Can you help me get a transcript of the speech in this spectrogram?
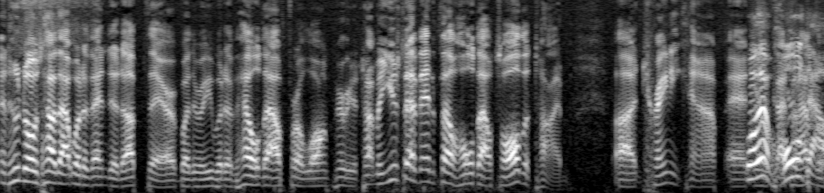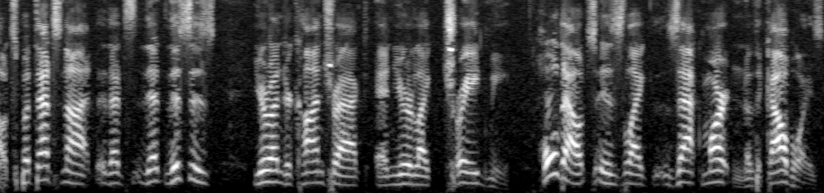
And who knows how that would have ended up there, whether he would have held out for a long period of time. I used to have NFL holdouts all the time, uh, training camp. And, well, you know, have guys would have to- holdouts, but that's not that's that. This is you're under contract and you're like trade me. Holdouts is like Zach Martin of the Cowboys.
